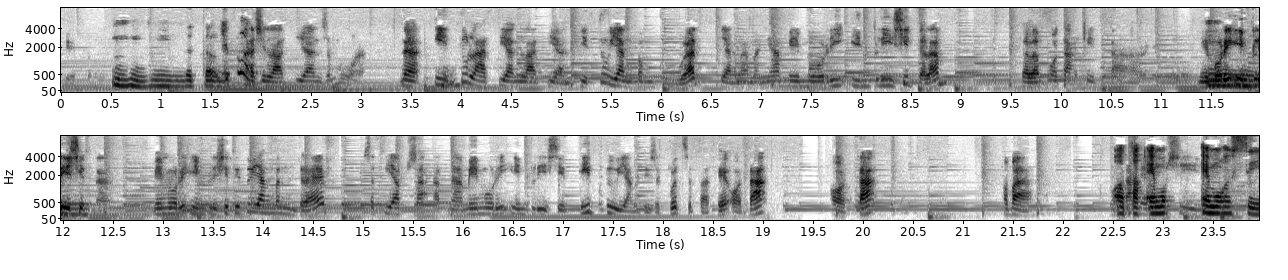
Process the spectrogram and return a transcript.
gitu. betul. Itu hasil latihan semua. Nah, itu latihan-latihan itu yang membuat yang namanya memori implisit dalam dalam otak kita. Gitu. Memori hmm. implisit. Nah, memori implisit itu yang mendrive setiap saat. Nah, memori implisit itu yang disebut sebagai otak otak apa? Otak, otak emosi. Emosi.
